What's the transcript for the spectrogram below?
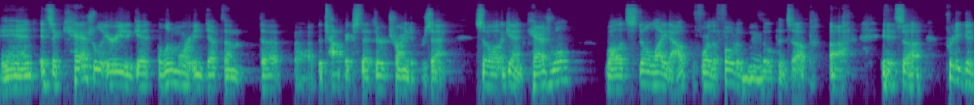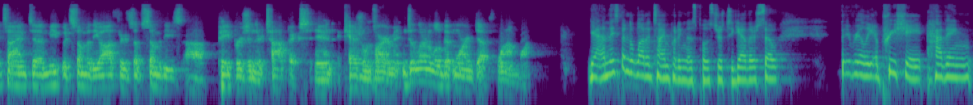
And it's a casual area to get a little more in depth on the, uh, the topics that they're trying to present. So, again, casual, while it's still light out before the photo booth opens up, uh, it's a pretty good time to meet with some of the authors of some of these uh, papers and their topics and a casual environment and to learn a little bit more in depth one on one. Yeah, and they spend a lot of time putting those posters together. So they really appreciate having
